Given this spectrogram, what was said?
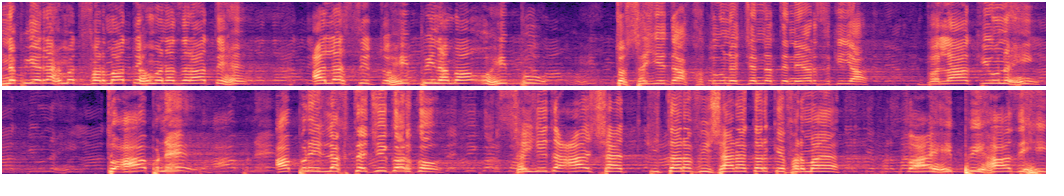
नबी रहमत फरमाते हुए नज़र आते हैं अलसी तो हिब्बी नमा उहिब्बू। तो सैदा खतून जन्नत ने अर्ज़ किया भला क्यों नहीं? तो आपने अपनी लखत जिगर को सैदा आयशा की तरफ़ इशारा करके फरमाया फ़ाहिब्बी हाज ही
